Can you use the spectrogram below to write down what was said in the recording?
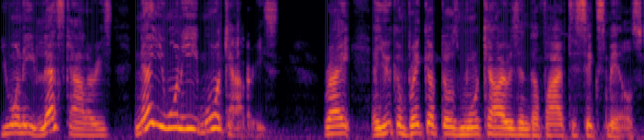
you want to eat less calories. Now you want to eat more calories, right? And you can break up those more calories into five to six meals.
